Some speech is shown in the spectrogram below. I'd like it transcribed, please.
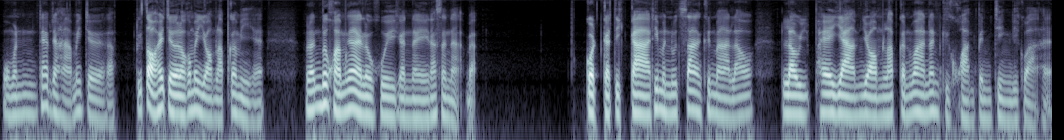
โอ้มันแทบจะหาไม่เจอครับ หรือต่อให้เจอเราก็ไม่ยอมรับก็มีฮะเพราะฉะนั้นเพื่อความง่ายเราคุยกันในลักษณะแบบกฎกติกาที่มนุษย์สร้างขึ้นมาแล้ว เราพยายามยอมรับกันว่านั่นคือความเป็นจริงดีกว่าฮะ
